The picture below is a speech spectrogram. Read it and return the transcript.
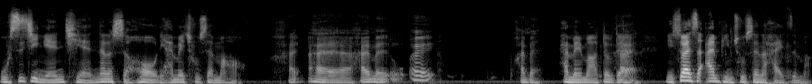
五十几年前那个时候，你还没出生嘛？哈，还哎还没哎还没还没嘛？对不对？哎、你算是安平出生的孩子吗？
